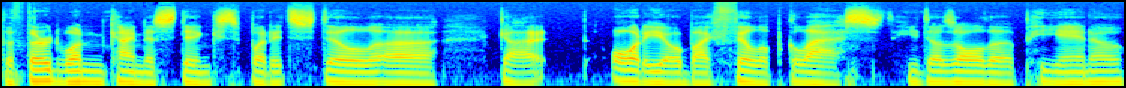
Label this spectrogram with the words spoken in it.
The third one kind of stinks, but it's still uh, got audio by Philip Glass. He does all the piano.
